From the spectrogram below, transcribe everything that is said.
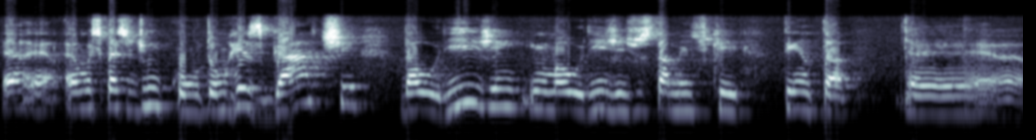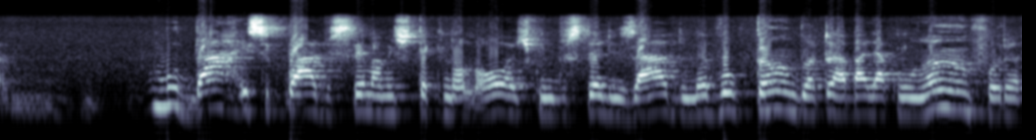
é, é, é uma espécie de encontro, é um resgate da origem e uma origem justamente que tenta. É, mudar esse quadro extremamente tecnológico, industrializado, né, voltando a trabalhar com ânfora,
